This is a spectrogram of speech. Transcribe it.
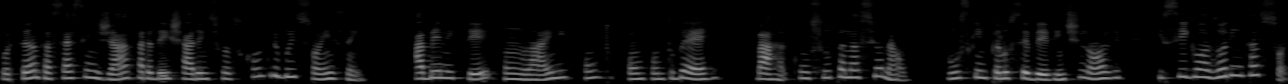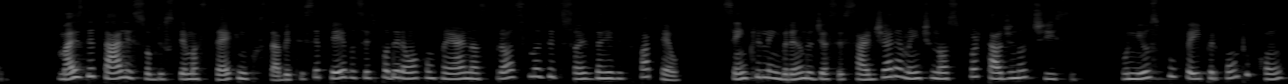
portanto, acessem já para deixarem suas contribuições em abntonline.com.br barra consulta nacional. Busquem pelo CB29 e sigam as orientações. Mais detalhes sobre os temas técnicos da BTCP vocês poderão acompanhar nas próximas edições da Revista Papel, sempre lembrando de acessar diariamente o nosso portal de notícias, o newspulpaper.com,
